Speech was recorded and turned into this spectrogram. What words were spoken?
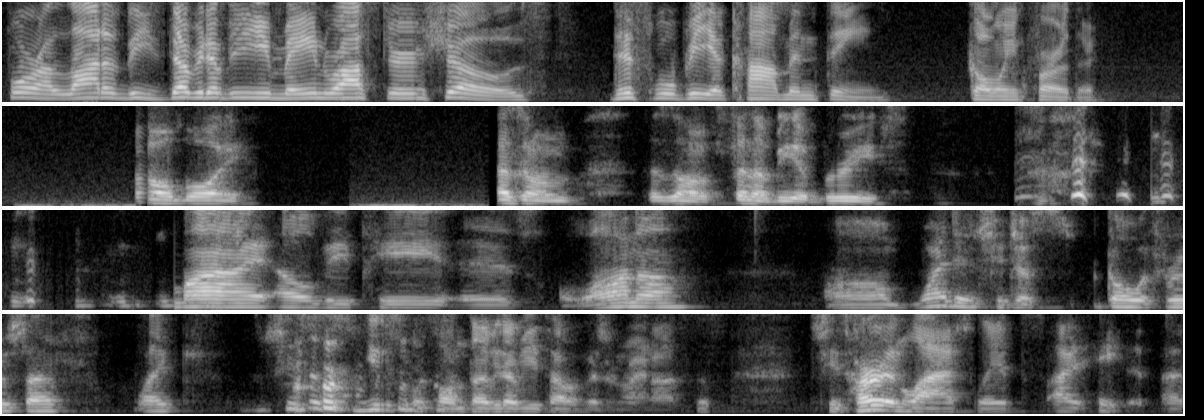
for a lot of these WWE main roster shows, this will be a common theme going further. Oh boy, that's gonna that's gonna finna be a breeze. My LVP is Lana. Um, why didn't she just go with Rusev? Like, she's just useless on WWE television right now. It's just she's hurting Lashley. It's I hate it. I,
